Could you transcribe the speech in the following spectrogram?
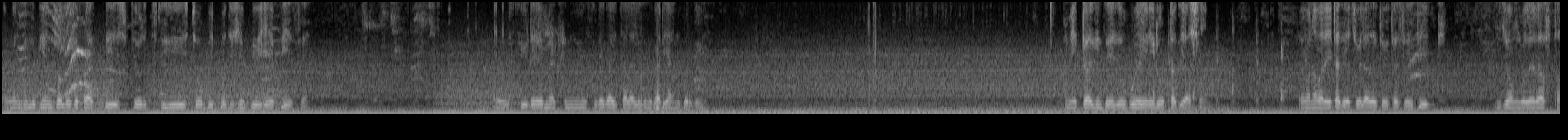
এখন কিন্তু গেম চলতেছে প্রায় তিরিশ ত্রিশ চব্বিশ পঁচিশ এমপি এপিএসে স্পিডে ম্যাক্সিমাম স্পিডে গাড়ি চালালে কিন্তু গাড়ি হ্যাং করবে। আমি একটু আগে কিন্তু এই যে উপরে এই রোডটা দিয়ে আসলাম। এখন আবার এটা দিয়ে চলে যেতে হইতেছে এদিক জঙ্গলের রাস্তা।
